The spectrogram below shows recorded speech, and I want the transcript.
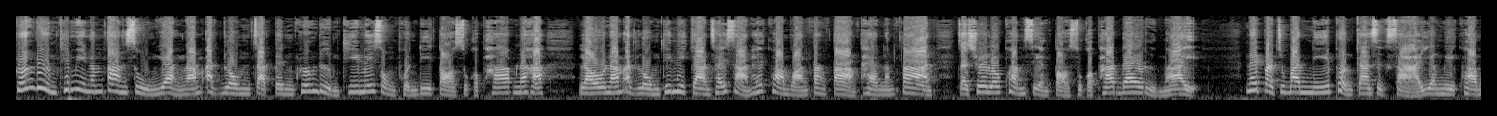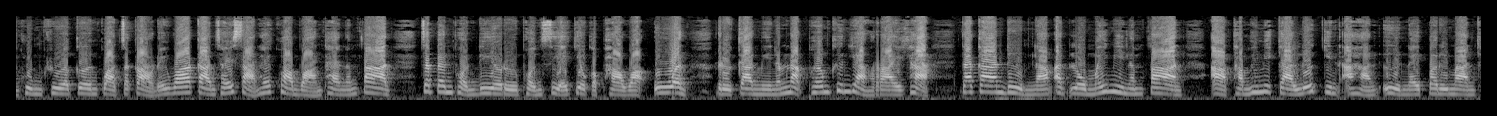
เครื่องดื่มที่มีน้ำตาลสูงอย่างน้ำอัดลมจัดเป็นเครื่องดื่มที่ไม่ส่งผลดีต่อสุขภาพนะคะ แล้วน้ำอัดลมที่มีการใช้สารให้ความหวานต่างๆ แทนน้ำตาล จะช่วยลดความเสี่ยงต่อสุขภาพได้หรือไม่ในปัจจุบันนี้ผลการศึกษายังมีความคลุมเครือเกินกว่าจะกล่าวได้ว่าการใช้สารให้ความหวานแทนน้ำตาล จะเป็นผลดีหรือผลเสียเกี่ยวกับภาวะอ้วน หรือการมีน้ำหนักเพิ่มขึ้นอย่างไรค่ะ แต่การดื่มน้ำอัดลมไม่มีน้ำตาล อาจทำให้มีการเลือกกินอาหารอื่นในปริมาณแค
